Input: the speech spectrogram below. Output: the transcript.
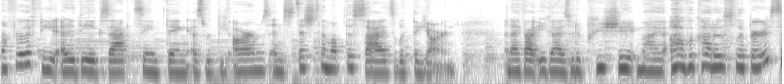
Now for the feet, I did the exact same thing as with the arms and stitched them up the sides with the yarn and I thought you guys would appreciate my avocado slippers.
